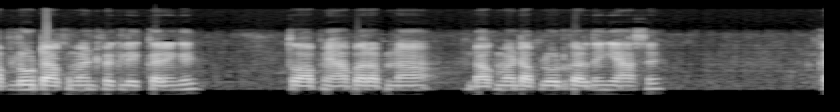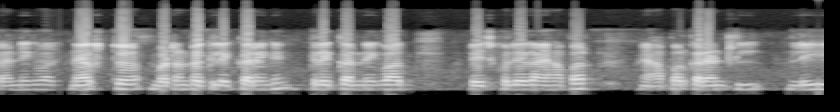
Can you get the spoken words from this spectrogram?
अपलोड डॉक्यूमेंट पे क्लिक करेंगे तो आप यहाँ पर अपना डॉक्यूमेंट अपलोड कर देंगे यहाँ से। करने के बाद नेक्स्ट बटन पर क्लिक करेंगे। क्लिक करने के बाद पेज खुलेगा यहाँ पर। यहाँ पर currently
